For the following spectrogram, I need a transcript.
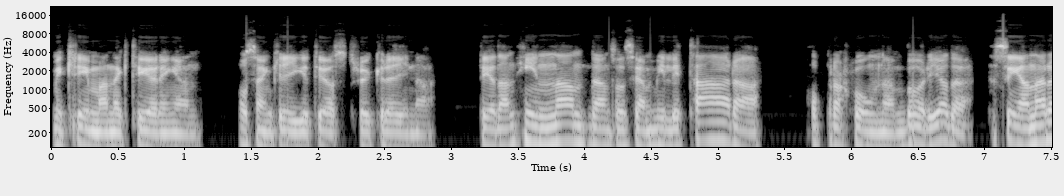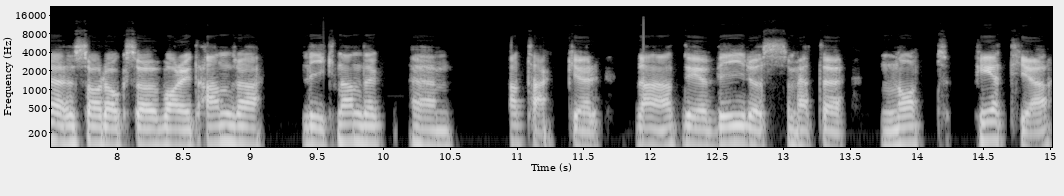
med Krimannekteringen och sen kriget i östra Ukraina. Redan innan den så att säga, militära operationen började. Senare så har det också varit andra liknande eh, attacker, bland annat det virus som hette NotPetya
